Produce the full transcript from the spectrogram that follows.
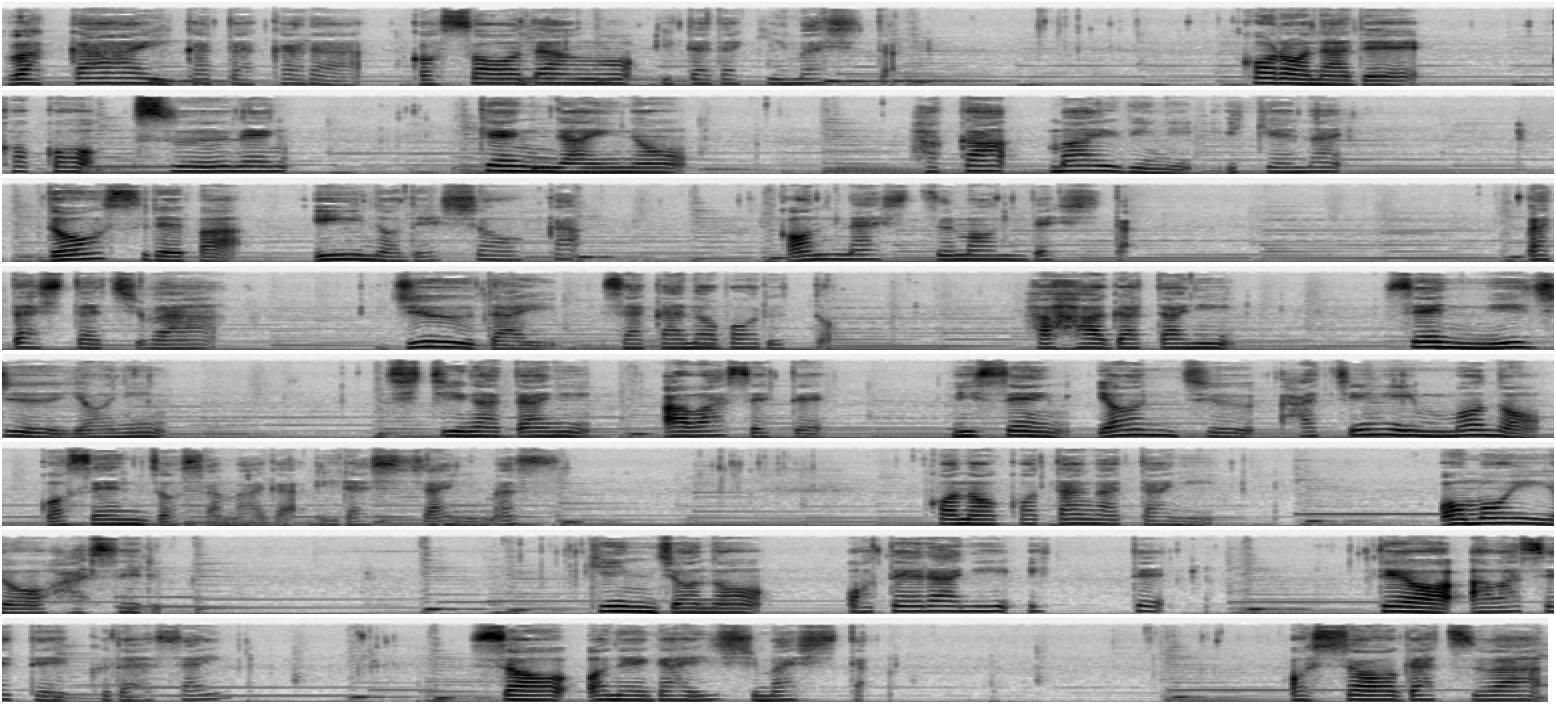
若い方からご相談をいただきました。コロナでここ数年県外の墓参りに行けない。どうすればいいのでしょうか。こんな質問でした。私たちは10代遡ると母方に1024人。父方に合わせて2048人ものご先祖様がいらっしゃいます。この方々に思いを馳せる。近所のお寺に行って手を合わせてください。そうお願いしました。お正月は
